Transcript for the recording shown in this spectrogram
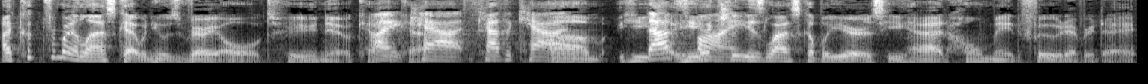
I cooked for my last cat when he was very old. Who you knew, cat I the cat. cat cat the cat. Um, he That's he fine. actually his last couple years, he had homemade food every day.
